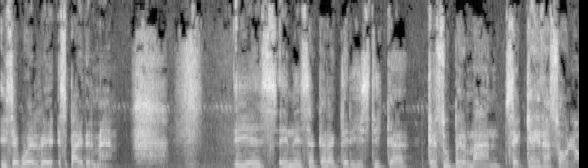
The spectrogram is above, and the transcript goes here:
y se vuelve Spider-Man. Y es en esa característica que Superman se queda solo.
